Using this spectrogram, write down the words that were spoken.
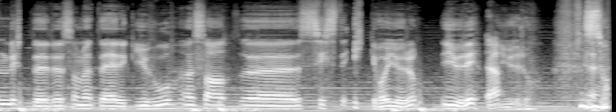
en lytter som heter Erik Juho, sa at uh, sist det ikke var juro, jury, Ja. juro, så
